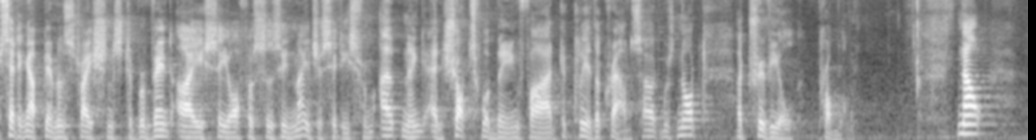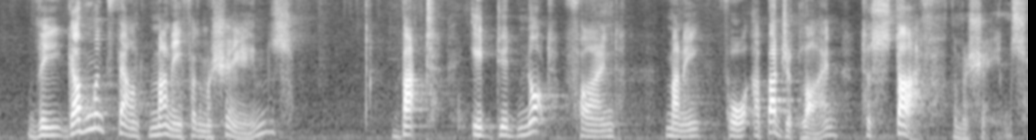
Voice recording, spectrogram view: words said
setting up demonstrations to prevent IEC offices in major cities from opening and shots were being fired to clear the crowd. So it was not a trivial problem. Now, the government found money for the machines, but it did not find money for a budget line to staff the machines.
